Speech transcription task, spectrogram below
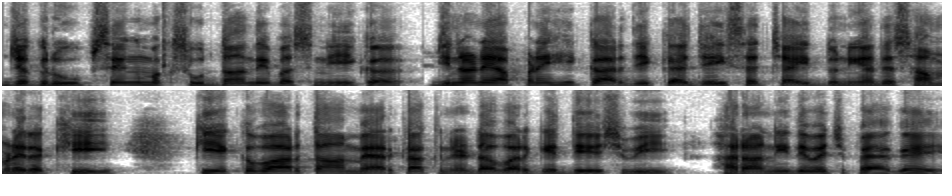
ਜਗਰੂਪ ਸਿੰਘ ਮਕਸੂਦਾਂ ਦੇ ਵਸਨੀਕ, ਜਿਨ੍ਹਾਂ ਨੇ ਆਪਣੇ ਹੀ ਘਰ ਦੀ ਇੱਕ ਅਜਿਹੀ ਸੱਚਾਈ ਦੁਨੀਆ ਦੇ ਸਾਹਮਣੇ ਰੱਖੀ ਕਿ ਇੱਕ ਵਾਰ ਤਾਂ ਅਮਰੀਕਾ ਕੈਨੇਡਾ ਵਰਗੇ ਦੇਸ਼ ਵੀ ਹੈਰਾਨੀ ਦੇ ਵਿੱਚ ਪੈ ਗਏ।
